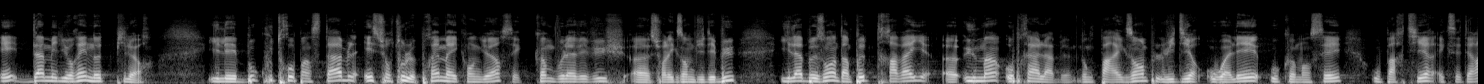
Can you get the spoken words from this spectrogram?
et d'améliorer notre pillar il est beaucoup trop instable et surtout le problème avec Anger, c'est comme vous l'avez vu euh, sur l'exemple du début, il a besoin d'un peu de travail euh, humain au préalable. Donc par exemple, lui dire où aller, où commencer, où partir, etc.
